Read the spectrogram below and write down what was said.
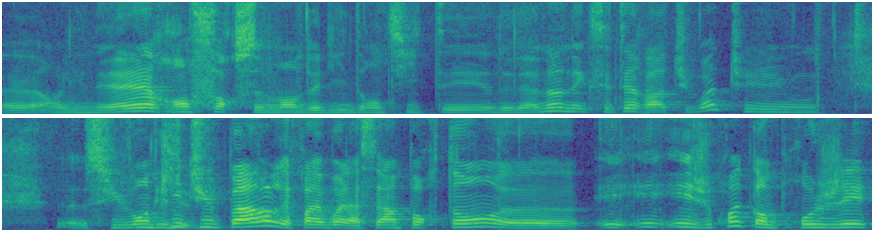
euh, en linéaire, renforcement de l'identité de la nonne, etc. Tu vois, tu euh, suivant qui tu parles. Enfin voilà, c'est important. Euh, et, je crois qu'un projet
